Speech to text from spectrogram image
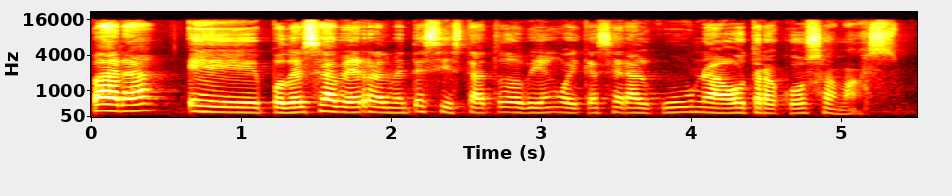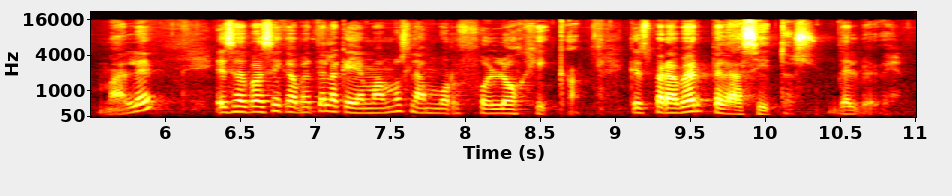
para eh, poder saber realmente si está todo bien o hay que hacer alguna otra cosa más, ¿vale? Esa es básicamente la que llamamos la morfológica, que es para ver pedacitos del bebé.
